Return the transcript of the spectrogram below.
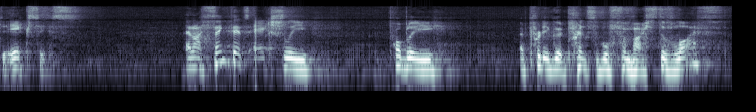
to excess. And I think that's actually probably a pretty good principle for most of life.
